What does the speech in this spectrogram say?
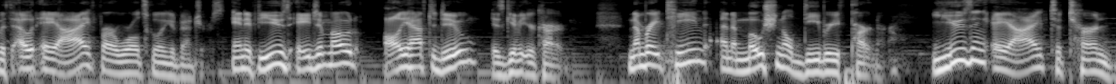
without AI for our world schooling adventures. And if you use agent mode, all you have to do is give it your card. Number 18, an emotional debrief partner. Using AI to turn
